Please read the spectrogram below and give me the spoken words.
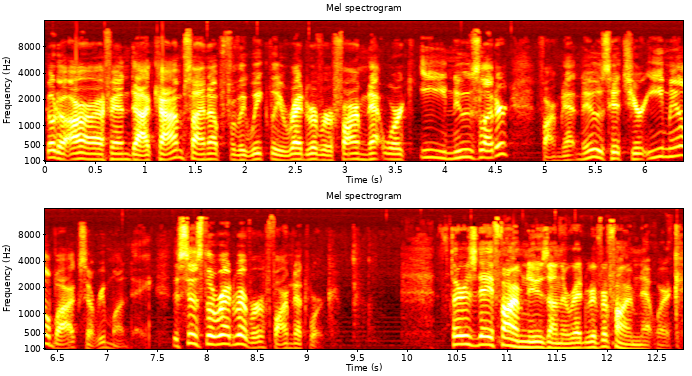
Go to rfn.com, sign up for the weekly Red River Farm Network e newsletter. FarmNet News hits your email box every Monday. This is the Red River Farm Network. Thursday farm news on the Red River Farm Network.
